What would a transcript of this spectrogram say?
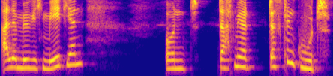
alle möglichen Medien und dachte mir, das klingt gut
